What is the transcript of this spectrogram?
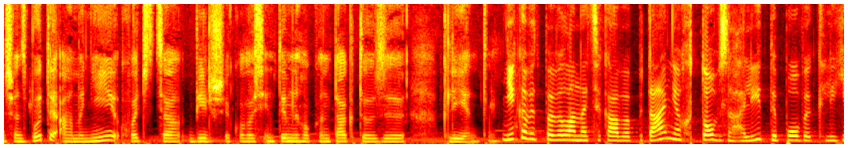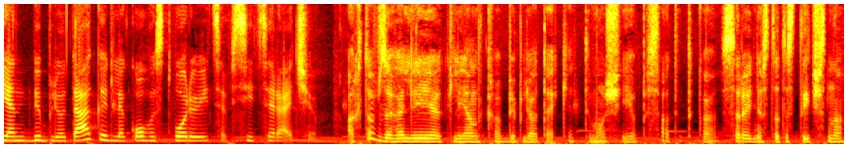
шанс бути. А мені хочеться більш якогось інтимного контакту з клієнтом. Ніка відповіла на цікаве питання: хто взагалі типовий клієнт бібліотеки, для кого створюються всі ці речі. А хто взагалі клієнтка бібліотеки? Ти можеш її описати? Така середньостатистична.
